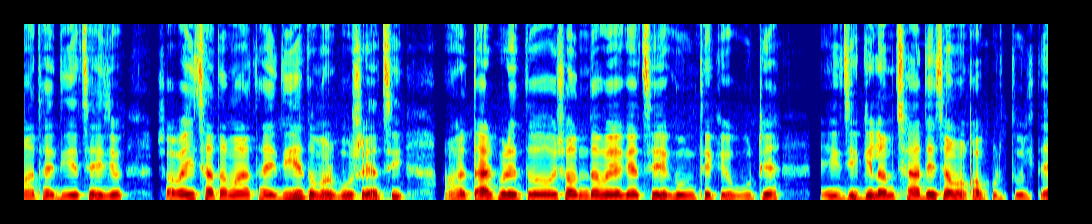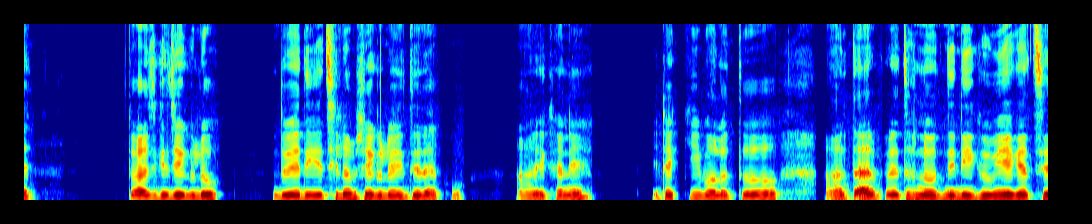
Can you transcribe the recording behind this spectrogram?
মাথায় দিয়েছে, এই যে সবাই ছাতা মাথায় দিয়ে তোমার বসে আছি। আর তারপরে তো সন্ধ্যা হয়ে গেছে, ঘুম থেকে উঠে এই যে গেলাম ছাদে জামা কাপড় তুলতে। তো আজকে যেগুলো ধুয়ে দিয়েছিলাম সেগুলো এই যে দেখো। আর এখানে এটা কি বলো তো আর তারপরে তো নন্দিনী ঘুমিয়ে গেছে।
